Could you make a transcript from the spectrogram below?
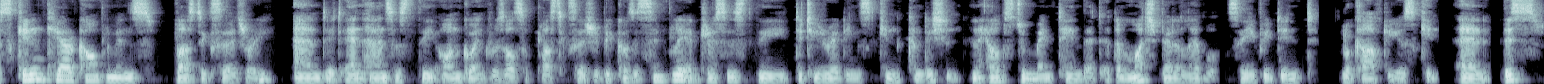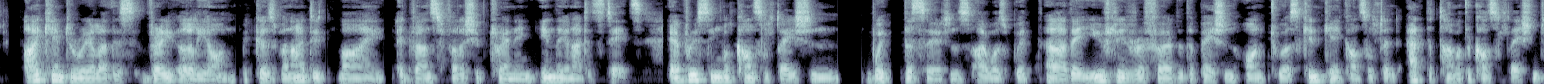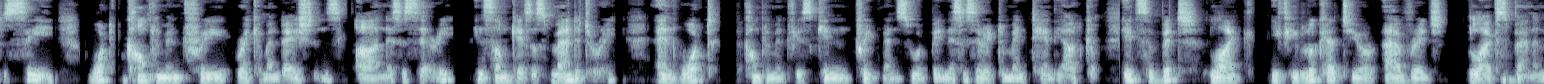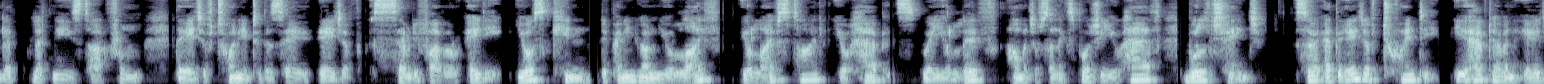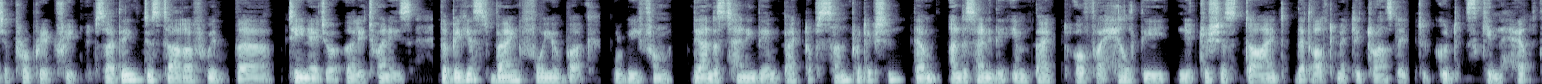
Skincare complements plastic surgery and it enhances the ongoing results of plastic surgery because it simply addresses the deteriorating skin condition and helps to maintain that at a much better level, say if you didn't look after your skin. And this I came to realize this very early on because when I did my advanced fellowship training in the United States, every single consultation with the surgeons I was with, uh, they usually referred the patient on to a skincare consultant at the time of the consultation to see what complementary recommendations are necessary, in some cases mandatory, and what complementary skin treatments would be necessary to maintain the outcome. It's a bit like if you look at your average lifespan and let, let me start from the age of 20 to the say age of 75 or 80 your skin depending on your life your lifestyle, your habits, where you live, how much of sun exposure you have will change. So at the age of 20, you have to have an age appropriate treatment. So I think to start off with the teenage or early 20s, the biggest bang for your buck will be from the understanding the impact of sun protection, the understanding the impact of a healthy, nutritious diet that ultimately translates to good skin health.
